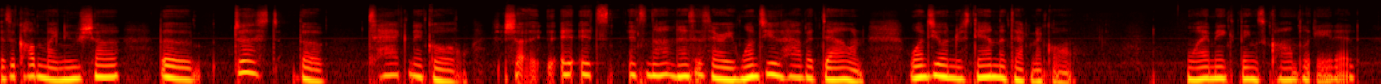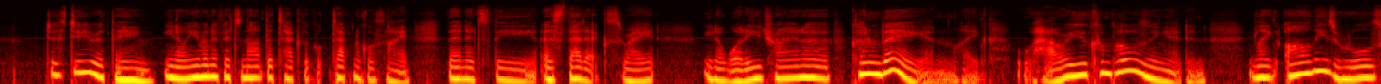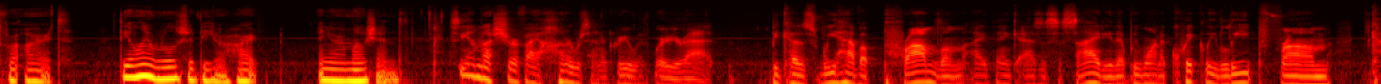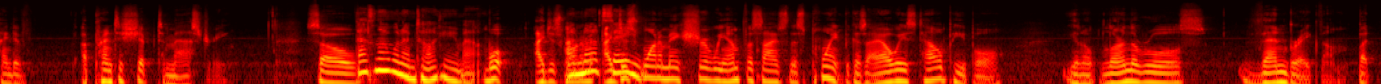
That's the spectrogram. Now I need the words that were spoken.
is it called minutia? The just the technical it, it's it's not necessary. Once you have it down once you understand the technical why make things complicated? Just do your thing you know even if it's not the technical technical side then it's the aesthetics right? You know what are you trying to convey? And like how are you composing it? And like all these rules for art the only rule should be your heart and your emotions See, I'm not sure if I 100% agree with where you're at because we have a problem, I think, as a society that we want to quickly leap from kind of apprenticeship to mastery. So that's not what i'm talking about Well, I just want I'm to. not I just want to make sure we emphasize this point because I always tell people, you know, learn the rules, then break them, but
